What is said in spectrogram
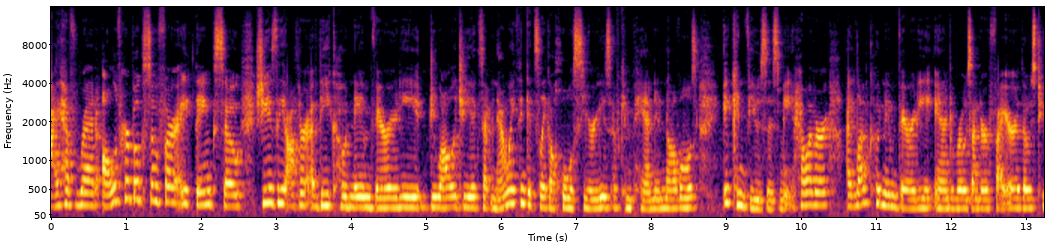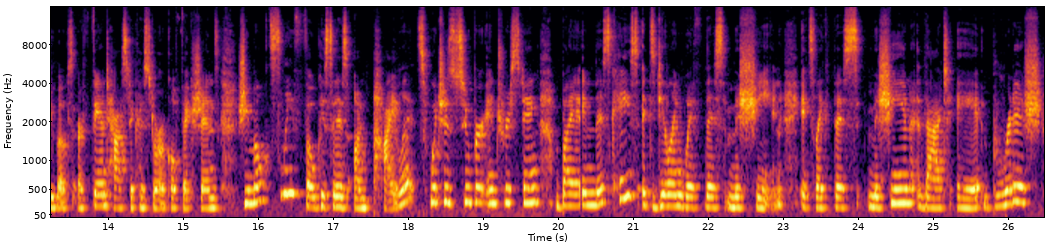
I have read all of her books so far, I think. So she is the author of the Codename Verity duology, except now I think it's like a whole series of companion novels. It confuses me. However, I I love Codename Verity and Rose Under Fire. Those two books are fantastic historical fictions. She mostly focuses on pilots, which is super interesting, but in this case, it's dealing with this machine. It's like this machine that a British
